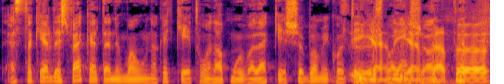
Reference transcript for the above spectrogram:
ezt a kérdést fel kell tennünk magunknak egy-két hónap múlva legkésőbb, amikor Tőrös Balázsral Igen, tehát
